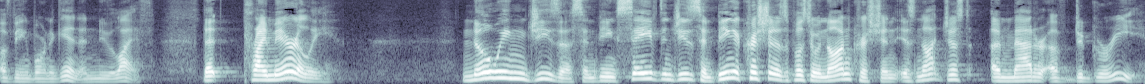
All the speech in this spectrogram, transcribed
of being born again and new life. That primarily, knowing Jesus and being saved in Jesus and being a Christian as opposed to a non Christian is not just a matter of degree.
